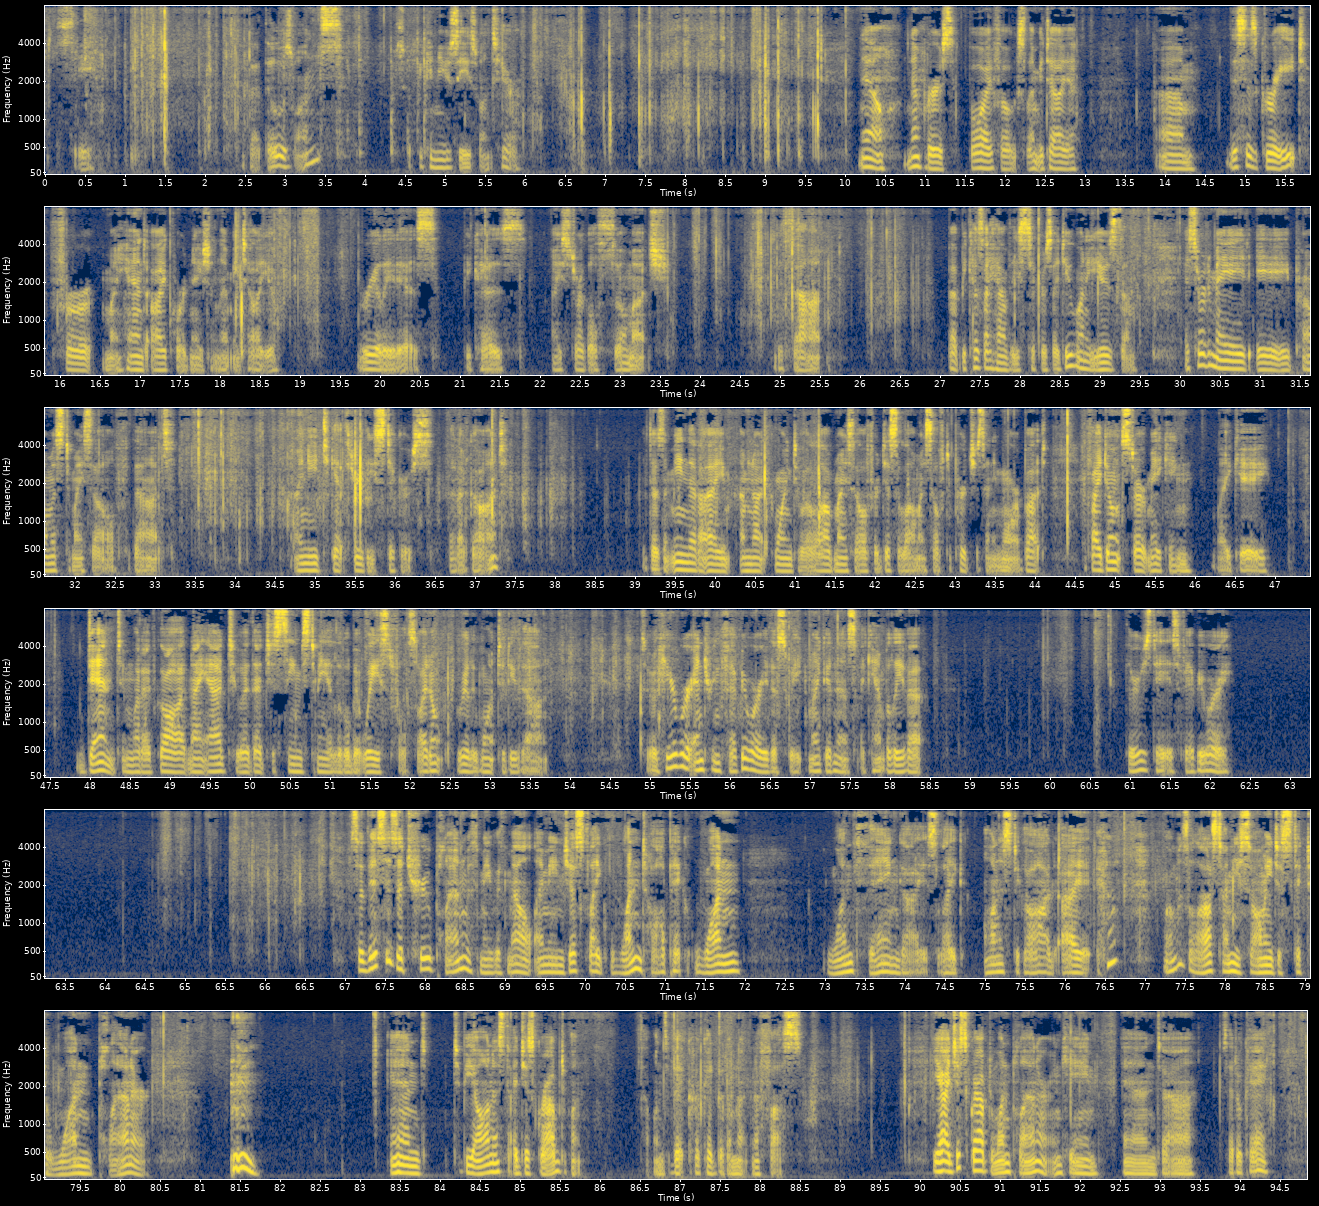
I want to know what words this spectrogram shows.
Let's see. I got those ones. So we can use these ones here. Now, numbers. Boy, folks, let me tell you. Um, this is great for my hand-eye coordination, let me tell you. Really it is, because I struggle so much with that. But because I have these stickers, I do want to use them. I sort of made a promise to myself that I need to get through these stickers that I've got. It doesn't mean that I, I'm not going to allow myself or disallow myself to purchase anymore, but if I don't start making like a dent in what I've got and I add to it, that just seems to me a little bit wasteful. So I don't really want to do that. So here we're entering February this week. My goodness, I can't believe it. Thursday is February. So this is a true plan with me with Mel. I mean, just like one topic, one one thing, guys. Like, honest to God, I when was the last time you saw me just stick to one planner? and to be honest, I just grabbed one. That one's a bit crooked, but I'm not going to fuss. Yeah, I just grabbed one planner and came and uh, said, okay,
